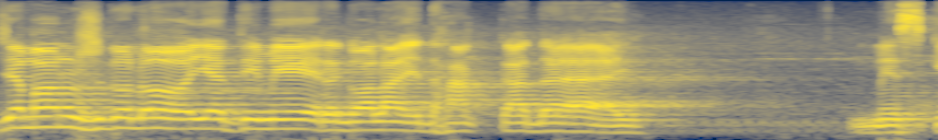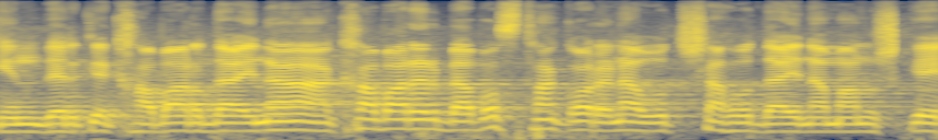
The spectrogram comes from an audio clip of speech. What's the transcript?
যে মানুষগুলো ইয়েতিমের গলায় ধাক্কা দেয়, মিসকিনদেরকে খাবার দেয় না, খাবারের ব্যবস্থা করে না, উৎসাহ দেয় না মানুষকে,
